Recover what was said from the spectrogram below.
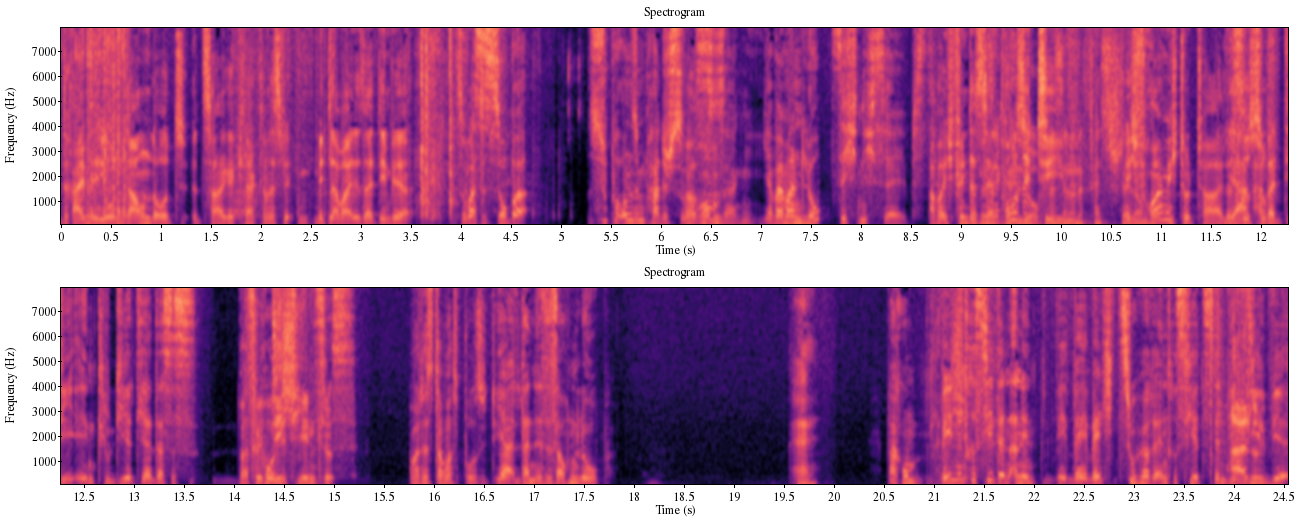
drei Millionen Download-Zahl geknackt haben, dass wir mittlerweile, seitdem wir, Sowas ist super, super unsympathisch, sowas Warum? zu sagen. Ja, weil man lobt sich nicht selbst. aber ich finde das, Das ist sehr ja kein Lob, das ist positiv. ja nur eine ich freue mich total. Das ja, ist so, aber die inkludiert ja, dass es was für dich Positives inklu- ist. aber das ist doch was Positives. Ja, dann ist es auch ein Lob. Hä? Warum? Wen interessiert denn an den, wel- welchen Zuhörer interessiert es denn, wie Also- viel wir,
